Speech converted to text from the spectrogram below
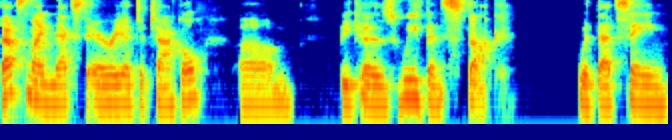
that's my next area to tackle um, because we've been stuck with that same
